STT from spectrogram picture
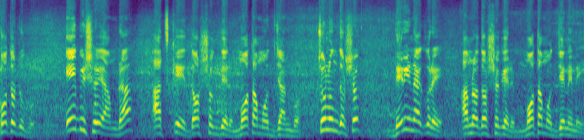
কতটুকু? এই বিষয়ে আমরা আজকে দর্শকদের মতামত জানব। চলুন দর্শক, দেরি না করে আমরা দর্শকের মতামত জেনে নেই।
